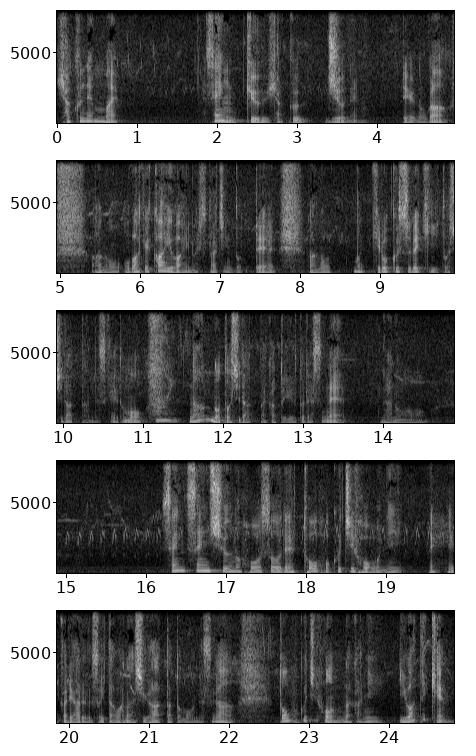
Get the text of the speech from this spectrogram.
100年前1910年っていうのがあのお化け界隈の人たちにとってあの、まあ、記録すべき年だったんですけれども、はい、何の年だったかというとですねあの先々週の放送で東北地方に、ね、ゆかりあるそういったお話があったと思うんですが東北地方の中に岩手県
